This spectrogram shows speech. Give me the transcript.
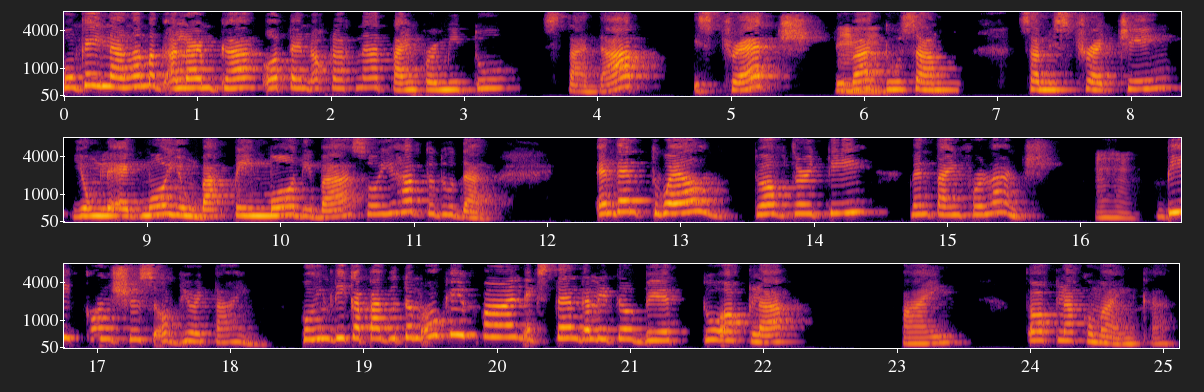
kung kailangan mag-alarm ka, o 10 o'clock na, time for me to stand up, stretch, di ba? Mhm. Do some some stretching, yung leeg mo, yung back pain mo, di ba? So you have to do that. And then 12, 12.30, then time for lunch. Mhm. Be conscious of your time. Kung hindi ka pa gutom, okay, fine, extend a little bit, 2 o'clock, fine. 2 o'clock, kumain ka.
